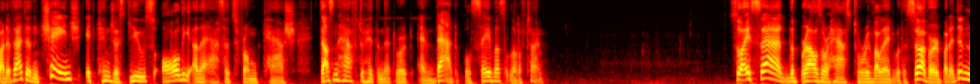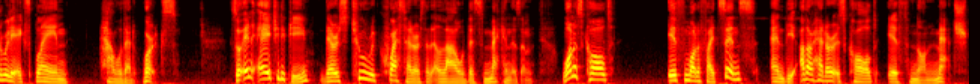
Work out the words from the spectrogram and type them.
but if that didn't change, it can just use all the other assets from cache, doesn't have to hit the network, and that will save us a lot of time. So I said the browser has to revalidate with the server, but I didn't really explain how that works. So in HTTP, there's two request headers that allow this mechanism. One is called if modified since, and the other header is called if none-match.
